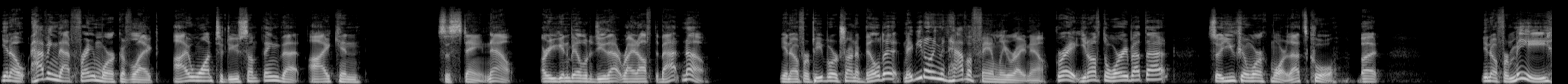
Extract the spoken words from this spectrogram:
you know, having that framework of like, I want to do something that I can sustain. Now, are you going to be able to do that right off the bat? No. You know, for people who are trying to build it, maybe you don't even have a family right now. Great. You don't have to worry about that. So you can work more. That's cool. But, you know, for me,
